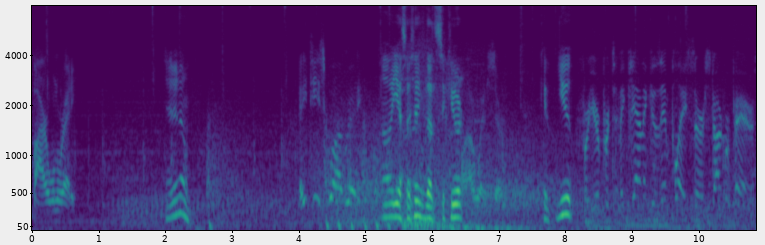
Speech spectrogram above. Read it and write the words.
Fire when ready. I don't know. AT squad ready. Oh yes, I think that's secure. Fire away, sir. Okay, you. For your mechanic is in place, sir. Start repairs.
